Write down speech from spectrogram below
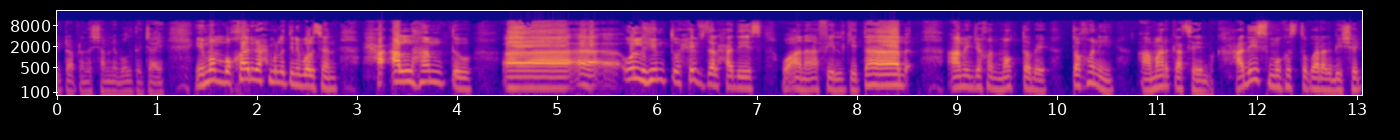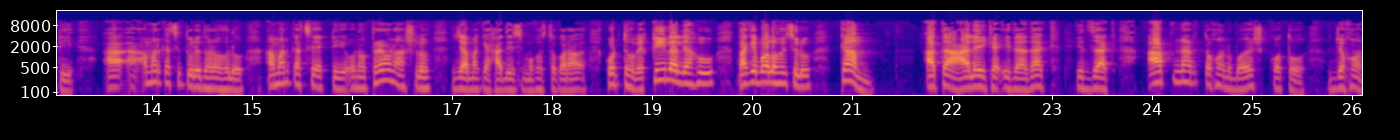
একটু আপনাদের সামনে বলতে চাই। ইমাম বখারি রহমুল্লাহ তিনি বলছেন আলহামতু উলহিমতু হিফজাল হাদিস ও আনাফিল কিতাব। আমি যখন মক্তবে, তখনই আমার কাছে হাদিস মুখস্থ করার বিষয়টি আমার কাছে তুলে ধরা হলো, আমার কাছে একটি অনুপ্রেরণা আসলো যে আমাকে হাদিস মুখস্থ করা, করতে হবে। কিল আল্লাহু তাকে বলা হয়েছিল, কাম আতা আলাইকা ইদাদাক ইজাক আপনার তখন বয়স কত? যখন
